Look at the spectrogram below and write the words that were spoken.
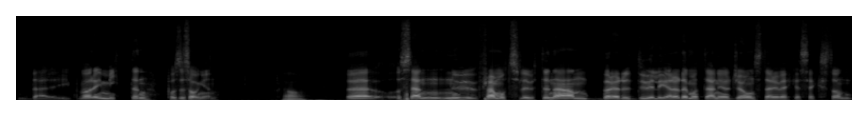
där, var det i mitten på säsongen Ja. Eh, och sen nu framåt slutet när han började duellera mot Daniel Jones där i vecka 16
